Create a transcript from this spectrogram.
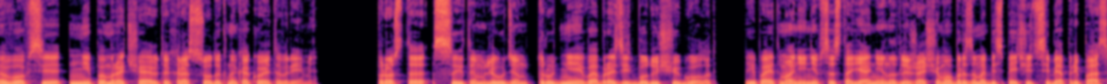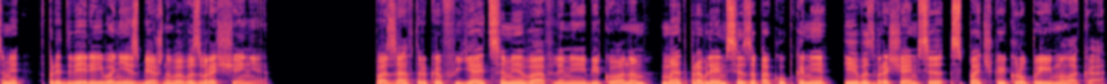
вовсе не помрачают их рассудок на какое-то время. Просто сытым людям труднее вообразить будущий голод, и поэтому они не в состоянии надлежащим образом обеспечить себя припасами в преддверии его неизбежного возвращения. Позавтракав яйцами, вафлями и беконом, мы отправляемся за покупками и возвращаемся с пачкой крупы и молока.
